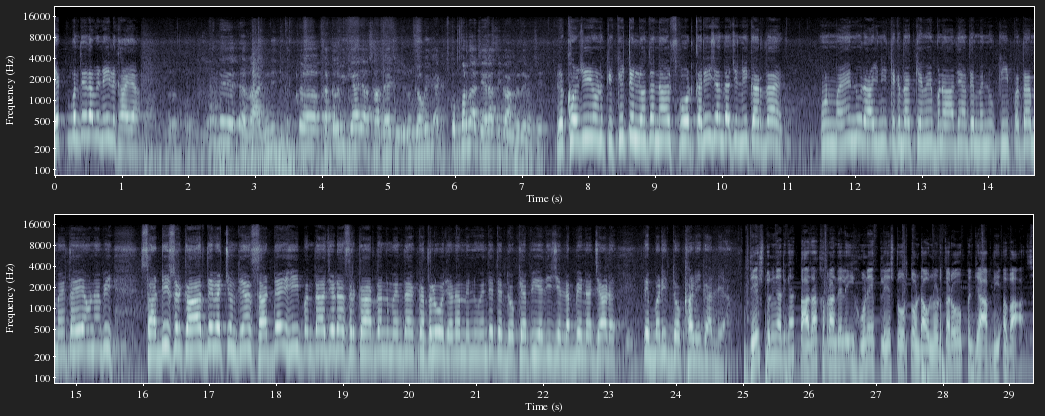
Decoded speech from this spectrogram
ਇੱਕ ਬੰਦੇ ਦਾ ਵੀ ਨਹੀਂ ਲਿਖਾਇਆ। ਤੇ ਰਾਜਨੀਤਿਕ ਕਤਲ ਵੀ ਕਿਹਾ ਜਾ ਸਕਦਾ ਹੈ ਚੀਜ਼ ਨੂੰ ਕਿਉਂਕਿ ਇੱਕ ਉੱਭਰਦਾ ਚਿਹਰਾ ਸੀ ਕਾਂਗਰਸ ਦੇ ਵਿੱਚ। ਵੇਖੋ ਜੀ ਹੁਣ ਕਿੱਕੀ ਢਿੱਲੋਂ ਤਾਂ ਨਾਲ ਸਪੋਰਟ ਕਰੀ ਜਾਂਦਾ ਜਿੰਨੀ ਕਰਦਾ ਹੈ। ਹੁਣ ਮੈਂ ਇਹਨੂੰ ਰਾਜਨੀਤਿਕ ਦਾ ਕਿਵੇਂ ਬਣਾ ਦਿਆਂ ਤੇ ਮੈਨੂੰ ਕੀ ਪਤਾ? ਮੈਂ ਤਾਂ ਇਹ ਆਉਣਾ ਵੀ ਸਾਡੀ ਸਰਕਾਰ ਦੇ ਵਿੱਚ ਹੁੰਦਿਆਂ ਸਾਡੇ ਹੀ ਬੰਦਾ ਜਿਹੜਾ ਸਰਕਾਰ ਦਾ ਨੁਮਾਇੰਦਾ ਕਤਲ ਹੋ ਜਾਣਾ, ਮੈਨੂੰ ਇਹਦੇ ਤੇ ਦੁੱਖ ਹੈ ਵੀ ਇਹਦੀ ਜੇ ਲੱਭੇ ਨਾ ਜੜ ਤੇ ਬੜੀ ਦੁੱਖ ਵਾਲੀ ਗੱਲ ਆ। ਦੇਸ਼ ਦੁਨੀਆ ਦੀਆਂ ਤਾਜ਼ਾ ਖਬਰਾਂ ਦੇ ਲਈ ਹੁਣੇ ਪਲੇ ਸਟੋਰ ਤੋਂ ਡਾਊਨਲੋਡ ਕਰੋ ਪੰਜਾਬ ਦੀ ਆਵਾਜ਼,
